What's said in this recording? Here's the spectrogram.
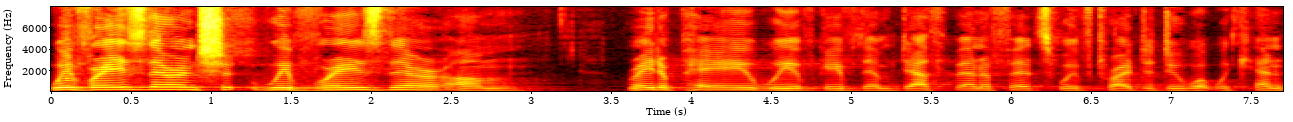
we've raised their we've raised their um, rate of pay. We've gave them death benefits. We've tried to do what we can,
